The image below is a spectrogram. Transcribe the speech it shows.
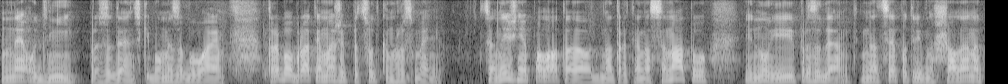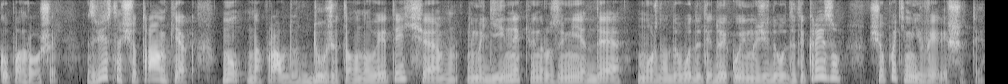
не одні президентські, бо ми забуваємо. Треба обрати майже 500 конгресменів. Це нижня палата, одна третина сенату, і ну і президент. На це потрібна шалена купа грошей. Звісно, що Трамп, як ну направду дуже талановитий ем, медійник, він розуміє, де можна доводити, до якої межі доводити кризу, щоб потім її вирішити.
